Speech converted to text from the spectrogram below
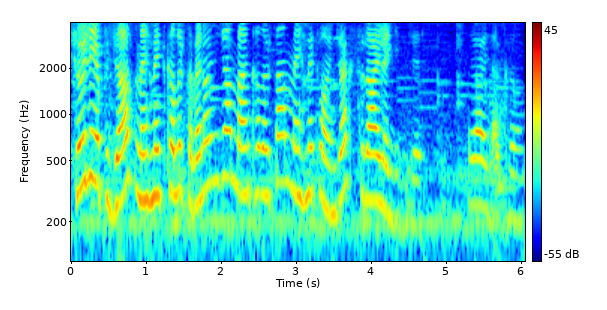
Şöyle yapacağız. Mehmet kalırsa ben oynayacağım. Ben kalırsam Mehmet oynayacak. Sırayla gideceğiz. Sırayla. Bakalım.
